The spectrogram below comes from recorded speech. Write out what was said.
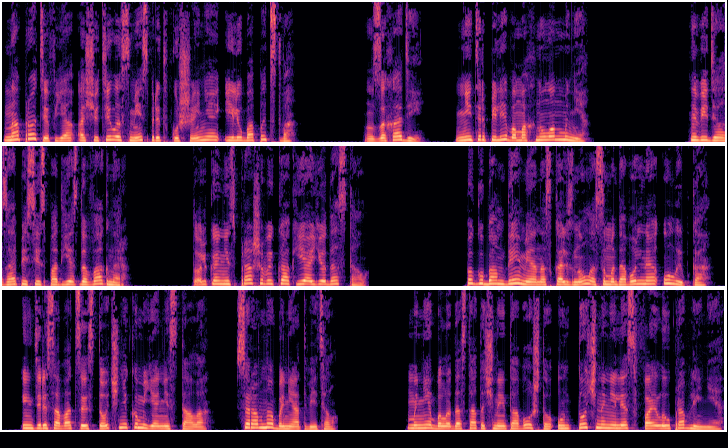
Напротив, я ощутила смесь предвкушения и любопытства. «Заходи», – нетерпеливо махнул он мне. Видеозапись из подъезда Вагнер. Только не спрашивай, как я ее достал. По губам Демиана скользнула самодовольная улыбка. Интересоваться источником я не стала. Все равно бы не ответил. Мне было достаточно и того, что он точно не лез в файлы управления.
